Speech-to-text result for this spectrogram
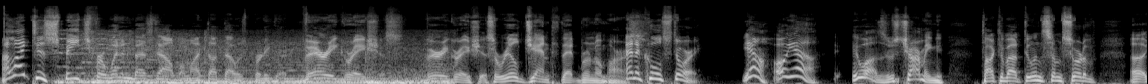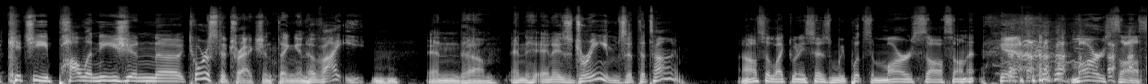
I liked his speech for winning Best Album. I thought that was pretty good. Very gracious. Very gracious. A real gent, that Bruno Mars. And a cool story. Yeah. Oh, yeah. It was. It was charming. Talked about doing some sort of uh, kitschy Polynesian uh, tourist attraction thing in Hawaii, and um, and and his dreams at the time. I also liked when he says, we put some Mars sauce on it. Yeah. Mars sauce.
